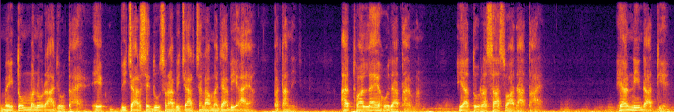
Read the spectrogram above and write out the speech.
नहीं तो मनोराज होता है, एक विचार से दूसरा विचार चला, मज़ा भी आया, पता नहीं। अथवा लय हो जाता है मन, या तो रसा स्वाद आता है, या नींद आती है।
